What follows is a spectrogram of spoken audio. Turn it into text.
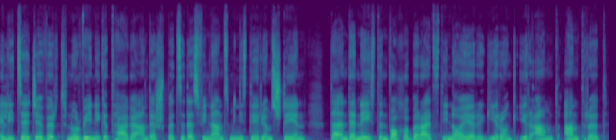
Elicece wird nur wenige Tage an der Spitze des Finanzministeriums stehen, da in der nächsten Woche bereits die neue Regierung ihr Amt antritt.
